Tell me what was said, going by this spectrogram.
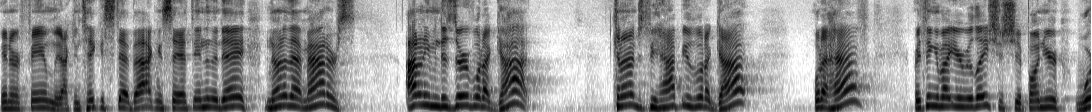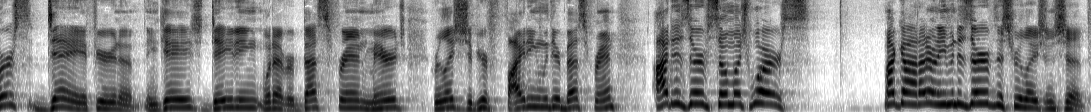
in our family. I can take a step back and say, at the end of the day, none of that matters. I don't even deserve what I got. Can I just be happy with what I got? What I have? Or think about your relationship on your worst day, if you're in an engaged, dating, whatever, best friend, marriage relationship, you're fighting with your best friend. I deserve so much worse. My God, I don't even deserve this relationship.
